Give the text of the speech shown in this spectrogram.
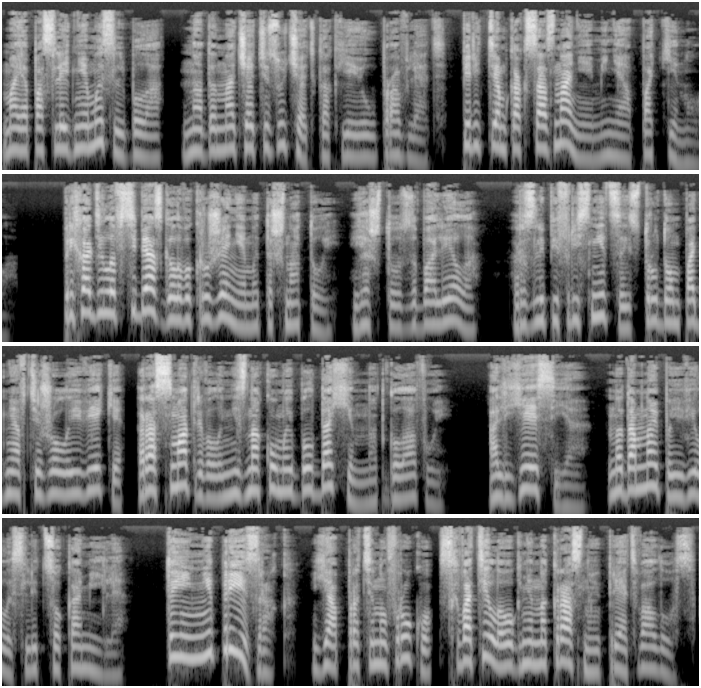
Моя последняя мысль была, надо начать изучать, как ею управлять, перед тем, как сознание меня покинуло. Приходила в себя с головокружением и тошнотой. Я что, заболела? Разлепив ресницы и с трудом подняв тяжелые веки, рассматривала незнакомый балдахин над головой. Альесия! Надо мной появилось лицо Камиля. «Ты не призрак!» Я, протянув руку, схватила огненно-красную прядь волос.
